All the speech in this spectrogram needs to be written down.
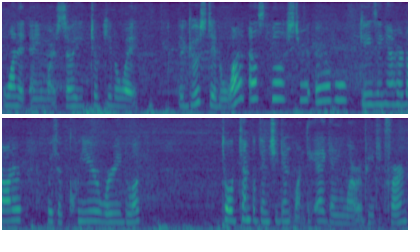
want it anymore, so he took it away. The goose did what? asked Mr. Arable, gazing at her daughter with a queer, worried look. Told Templeton she didn't want the egg anymore, repeated Fern.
